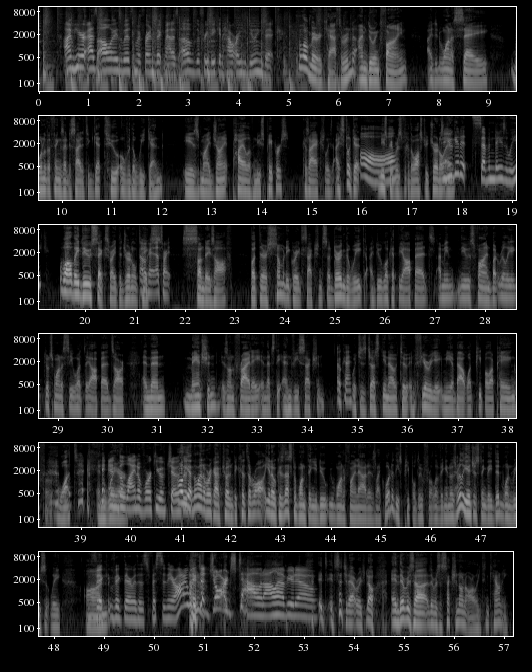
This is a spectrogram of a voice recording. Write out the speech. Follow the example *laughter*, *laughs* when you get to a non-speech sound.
I'm here, as always, with my friend Vic Matus of the Free Beacon. How are you doing, Vic? Hello, Mary Katharine. I'm doing fine. I did want to say one of the things I decided to get to over the weekend is my giant pile of newspapers because I actually I still get Aw. newspapers for the Wall Street Journal. Do you and- get it seven days a week? Well, they do six, right? The Journal takes Okay, that's right. Sundays off, but there's so many great sections. So during the week, I do look at the op-eds. I mean, news fine, but really just want to see what the op-eds are. And then Mansion is on Friday, and that's the envy section. Okay. Which is just you know to infuriate me about what people are paying for what *laughs* and where. and the line of work you have chosen. Oh yeah, the line of work I've chosen because they're all you know because that's the one thing you do you want to find out is like what do these people do for a living and it was really interesting. They did one recently on Vic, Vic there with his fist in the air. I went *laughs* to Georgetown. I'll have you know. it's it's such an outrage. No, and there was a there was a section on Arlington County,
